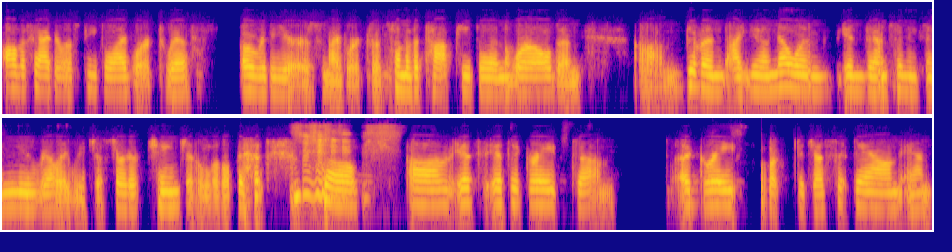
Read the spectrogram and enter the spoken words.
all the fabulous people I've worked with over the years, and I've worked with some of the top people in the world. And um, given, I, you know, no one invents anything new really. We just sort of change it a little bit. so um, it's it's a great um, a great book to just sit down and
